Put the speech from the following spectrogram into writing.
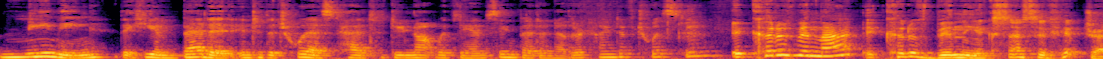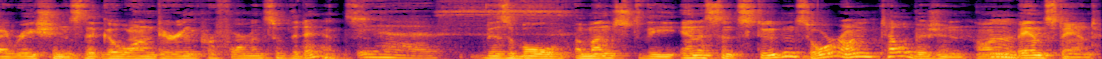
meaning that he embedded into the twist had to do not with dancing, but another kind of twisting? It could have been that. It could have been the excessive hip gyrations that go on during performance of the dance. Yes. Visible amongst the innocent students or on television on the bandstand.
